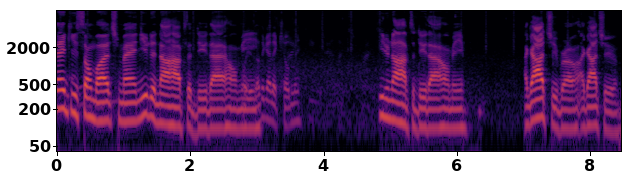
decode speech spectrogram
Thank you so much, man. You did not have to do that, Wait, is homie. that the guy that killed me? You do not have to do that, homie. I got you, bro. I got you.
